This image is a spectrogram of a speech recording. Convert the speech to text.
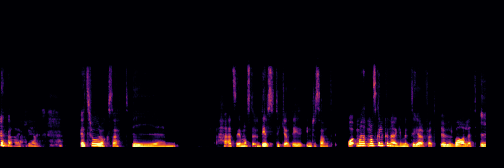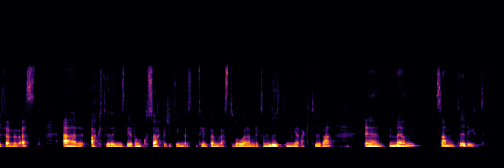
verkligen. Jag tror också att vi... Eh, alltså jag måste, dels tycker jag det är intressant. Man, man skulle kunna argumentera för att urvalet i Feminvest är aktiva investerare. De söker sig till, till Feminvest och då är de liksom lite mer aktiva. Eh, men samtidigt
